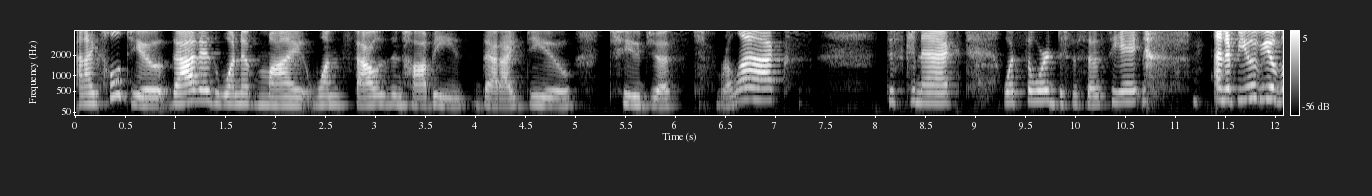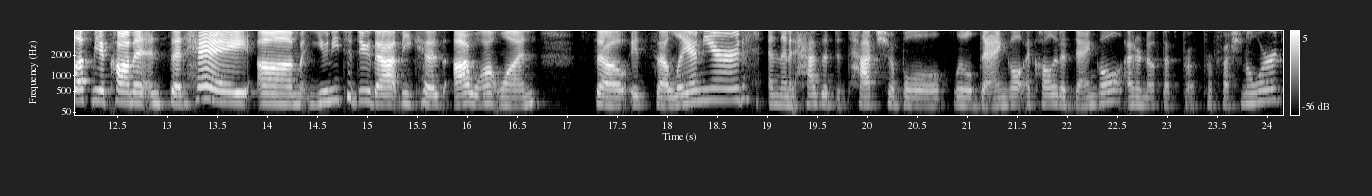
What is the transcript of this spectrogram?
And I told you that is one of my 1000 hobbies that I do to just relax, disconnect. What's the word? Disassociate. and a few of you have left me a comment and said, hey, um, you need to do that because I want one. So it's a lanyard and then it has a detachable little dangle. I call it a dangle. I don't know if that's a professional word.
